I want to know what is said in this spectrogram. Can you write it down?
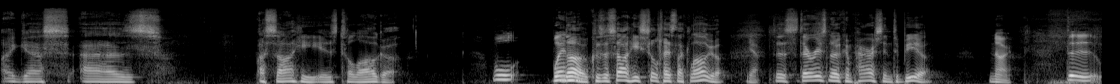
I guess as Asahi is to lager. Well, when no, because Asahi still tastes like lager. Yeah. There's there is no comparison to beer. No. The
